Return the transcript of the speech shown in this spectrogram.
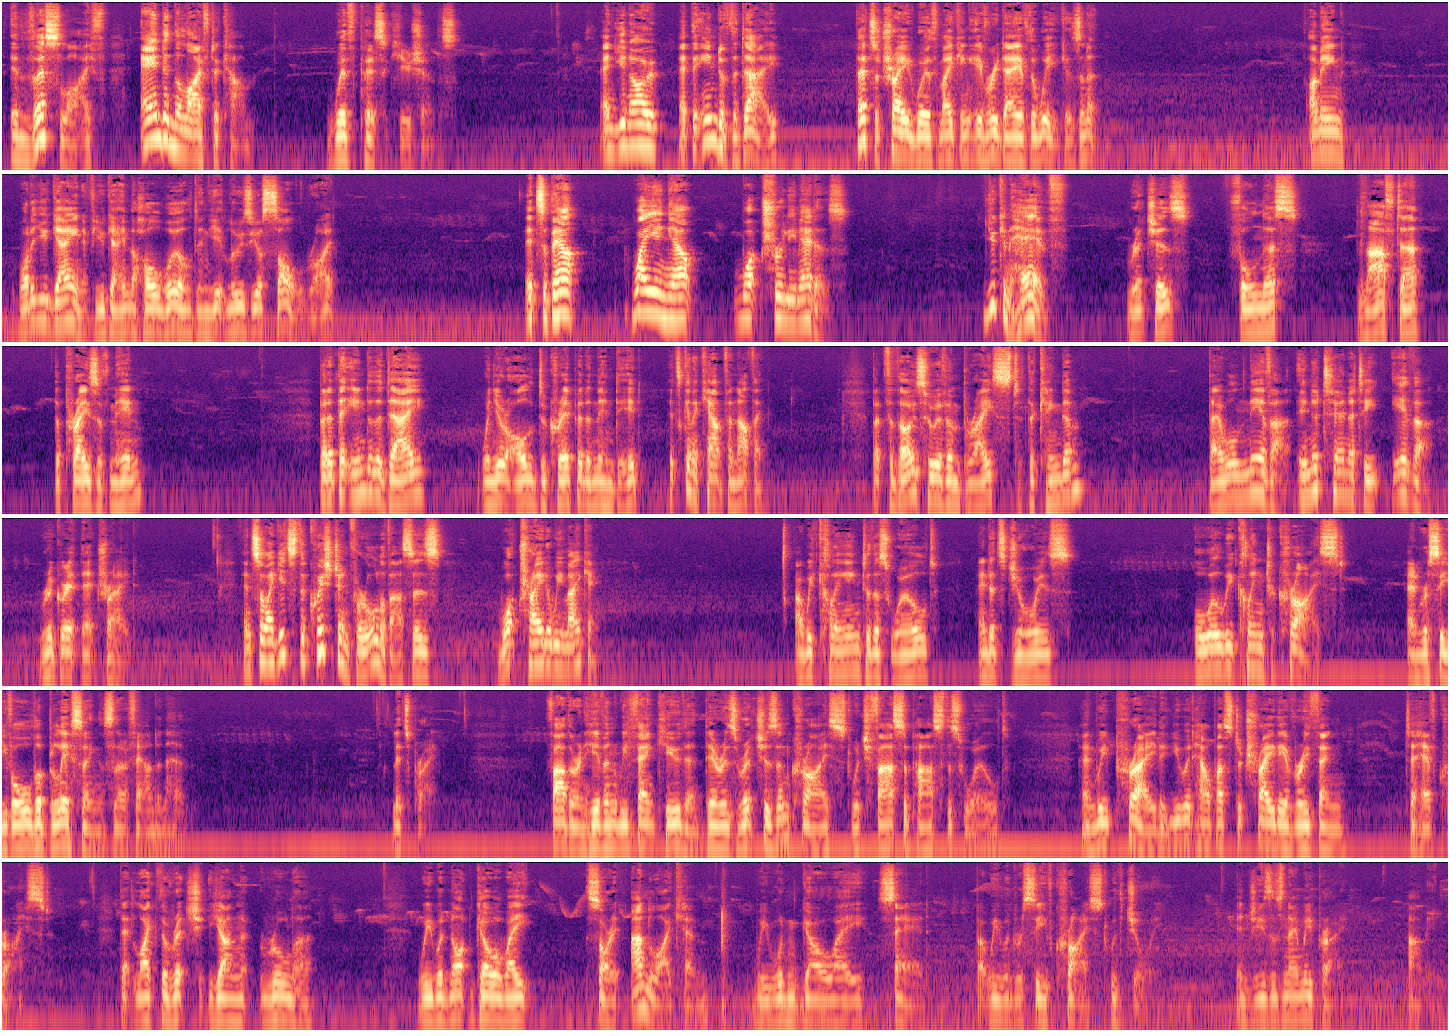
in this life and in the life to come with persecutions. And you know, at the end of the day, that's a trade worth making every day of the week, isn't it? I mean, what do you gain if you gain the whole world and yet lose your soul, right? It's about weighing out what truly matters. You can have riches, fullness, laughter, the praise of men. But at the end of the day, when you're old, decrepit, and then dead, it's going to count for nothing. But for those who have embraced the kingdom, they will never, in eternity, ever regret that trade. And so I guess the question for all of us is what trade are we making? Are we clinging to this world and its joys? Or will we cling to Christ and receive all the blessings that are found in Him. Let's pray. Father in heaven, we thank you that there is riches in Christ which far surpass this world, and we pray that you would help us to trade everything to have Christ. That, like the rich young ruler, we would not go away, sorry, unlike him, we wouldn't go away sad, but we would receive Christ with joy. In Jesus' name we pray. Amen.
